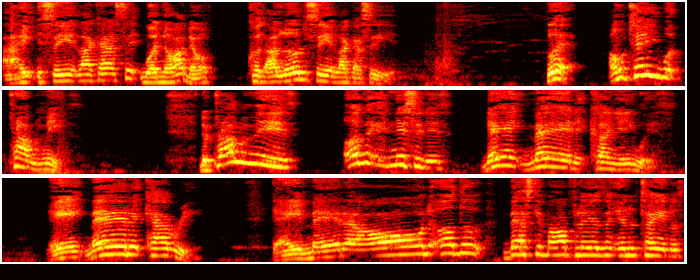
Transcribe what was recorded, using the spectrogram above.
I hate to say it like I said. Well, no, I don't. Because I love to say it like I said. But I'm going to tell you what the problem is. The problem is other ethnicities, they ain't mad at Kanye West. They ain't mad at Kyrie. They ain't mad at all the other basketball players and entertainers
